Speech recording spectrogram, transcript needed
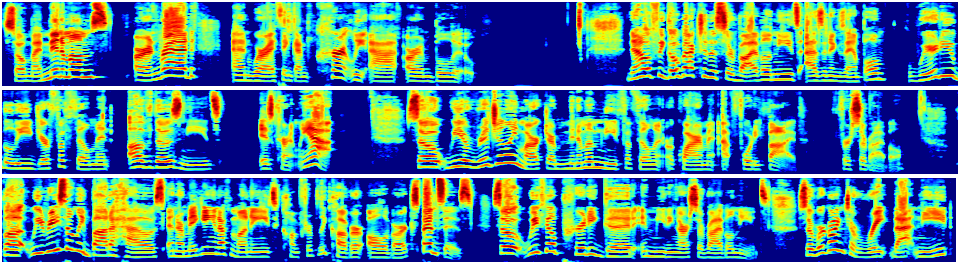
So my minimums are in red and where I think I'm currently at are in blue. Now, if we go back to the survival needs as an example, where do you believe your fulfillment of those needs is currently at? So we originally marked our minimum need fulfillment requirement at 45 for survival. But we recently bought a house and are making enough money to comfortably cover all of our expenses. So we feel pretty good in meeting our survival needs. So we're going to rate that need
